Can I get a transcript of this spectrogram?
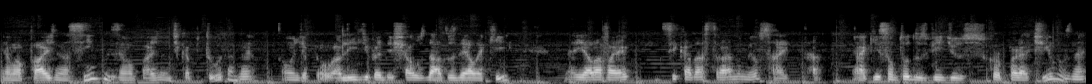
É uma página simples, é uma página de captura, né? Onde a lead vai deixar os dados dela aqui né, e ela vai se cadastrar no meu site, tá? Aqui são todos vídeos corporativos, né?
